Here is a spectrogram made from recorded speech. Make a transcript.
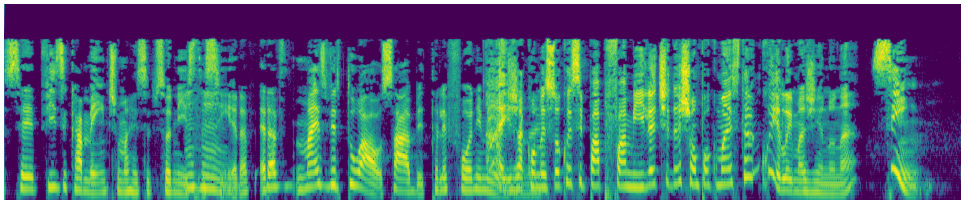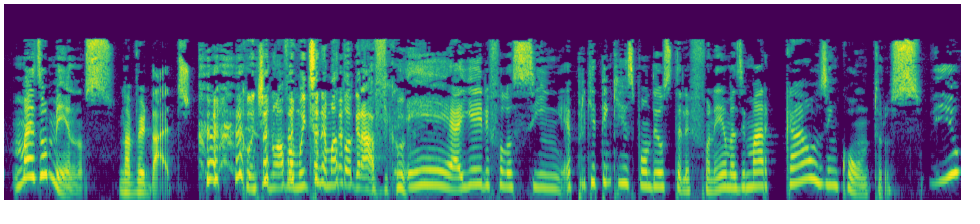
ser fisicamente uma recepcionista, Uhum. assim, era, era mais virtual, sabe? Telefone mesmo. Ah, e já né? começou com esse papo família, te deixou um pouco mais tranquila, imagino, né? Sim, mais ou menos, na verdade. Continuava muito cinematográfico. É, aí ele falou assim: é porque tem que responder os telefonemas e marcar os encontros. E eu,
